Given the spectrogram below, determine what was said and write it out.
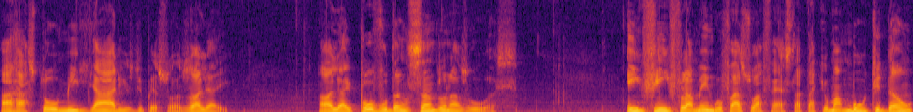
arrastou milhares de pessoas. Olha aí. Olha aí, povo dançando nas ruas. Enfim, Flamengo faz sua festa. Tá aqui uma multidão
